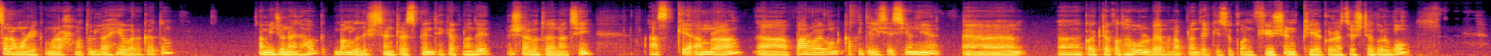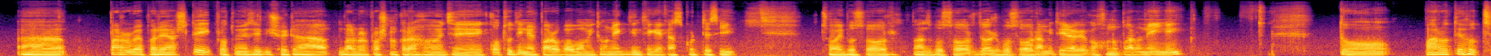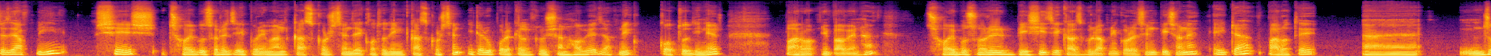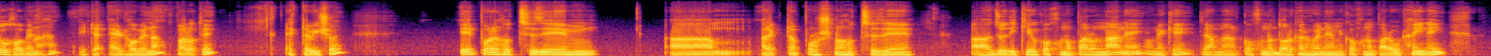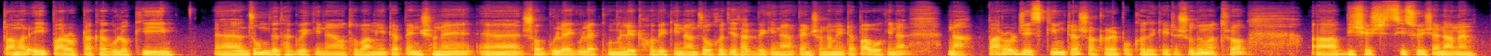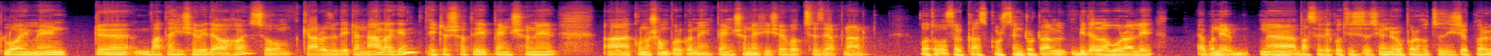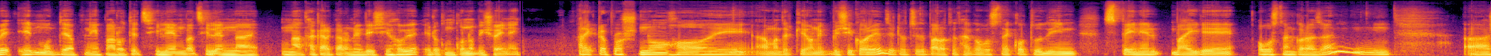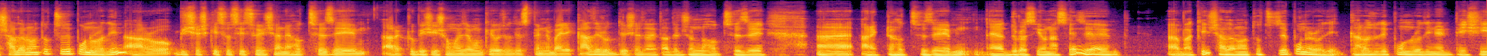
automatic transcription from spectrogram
আসসালামু আলাইকুম রহমতুল্লাহি বারাকাতু আমি জুনায়দ হক, বাংলাদেশ সেন্ট্রাল স্পেন থেকে আপনাদের স্বাগত জানাচ্ছি। আজকে আমরা পারো এবং ক্যাপিটালিসেশন নিয়ে কয়েকটা কথা বলব এবং আপনাদের কিছু কনফিউশন ক্লিয়ার করার চেষ্টা করব। পারোর ব্যাপারে আসলেই প্রথমে যে বিষয়টা বারবার প্রশ্ন করা হয় যে কতদিনের পারো পাবো আমি তো অনেক দিন থেকে কাজ করতেছি। ছয় বছর, পাঁচ বছর, দশ বছর, আমি তো এর আগে কখনো পারো নেই নেই। তো পারোতে হচ্ছে যে আপনি শেষ ছয় বছরে যে পরিমাণ কাজ করছেন, যে কতদিন কাজ করছেন, এটার উপরে ক্যালকুলেশন হবে যে আপনি কতদিনের পারো আপনি পাবেন হ্যাঁ? ছয় বছরের বেশি যে কাজগুলো আপনি করেছেন পিছনে, এইটা পারোতে যোগ হবে না হ্যাঁ? এটা অ্যাড হবে না, পারোতে। একটা বিষয়, এরপরে হচ্ছে যে আরেকটা প্রশ্ন হচ্ছে যে যদি কেউ কখনো পারো না নেয় অনেকে, যে আমার কখনো দরকার হয় না আমি কখনো পারো উঠাই নাই। তো আমার এই পারোর টাকাগুলো কি জমতে থাকবে কিনা, অথবা আমি এটা পেনশনে সবগুলো এগুলো অ্যাকুমুলেট হবে কিনা যোগ হতে থাকবে কিনা পেনশন আমি এটা পাবো কিনা? না, পারোর যে স্কিমটা সরকারের পক্ষ থেকে, এটা শুধুমাত্র বিশেষ সিচুয়েশনে আনএমপ্লয়মেন্ট ভাতা হিসেবে দেওয়া হয়। সো কারও যদি এটা না লাগে, এটার সাথে পেনশনের কোনো সম্পর্ক নেই। পেনশনের হিসেব হচ্ছে যে আপনার কত বছর কাজ করছেন টোটাল বিদা লাবোরালে এবং এর বাসেতে কোটিসেশনের উপর হচ্ছে হিসাব করবে। এর মধ্যে আপনি পারতে ছিলেন বা ছিলেন না না থাকার কারণে বেশি হবে, এরকম কোনো বিষয় নেই। আরেকটা প্রশ্ন হয় আমাদেরকে অনেক বেশি করে, যেটা হচ্ছে যে ভারতে থাকা অবস্থায় কতদিন স্পেনের বাইরে অবস্থান করা যায়? সাধারণত হচ্ছে যে পনেরো দিন আরও বিশেষ কিছু সিচুয়েশনে হচ্ছে যে আর একটু বেশি সময়, যেমন কেউ যদি স্পেনের বাইরে কাজের উদ্দেশ্যে যায়, তাদের জন্য হচ্ছে যে আরেকটা হচ্ছে যে দুরাসিয়ন আছে যে বাকি সাধারণত হচ্ছে যে পনেরো দিন। কারও যদি পনেরো দিনের বেশি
